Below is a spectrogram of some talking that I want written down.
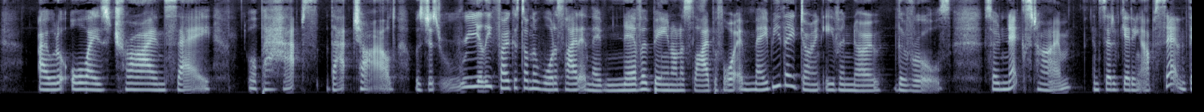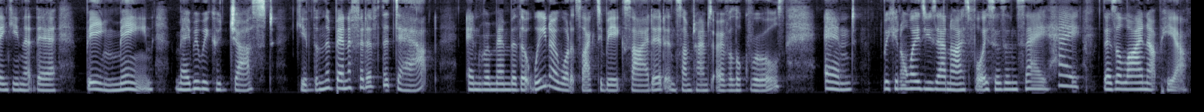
I would always try and say, well, perhaps that child was just really focused on the water slide and they've never been on a slide before, and maybe they don't even know the rules. So, next time, instead of getting upset and thinking that they're being mean, maybe we could just give them the benefit of the doubt and remember that we know what it's like to be excited and sometimes overlook rules. And we can always use our nice voices and say, hey, there's a line up here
